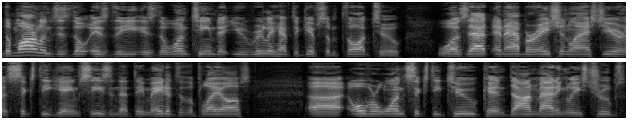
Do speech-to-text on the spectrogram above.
the Marlins is the is the is the one team that you really have to give some thought to. Was that an aberration last year in a 60 game season that they made it to the playoffs? Uh, over 162, can Don Mattingly's troops,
